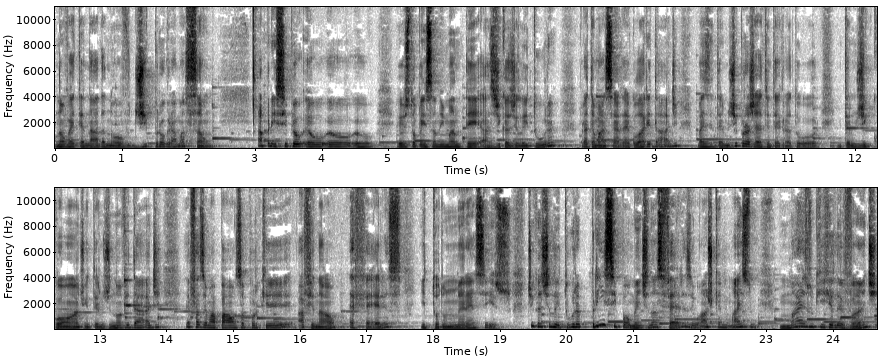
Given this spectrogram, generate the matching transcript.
não vai ter nada novo de programação. A princípio, eu, eu, eu, eu, estou pensando em manter as dicas de leitura para ter uma certa regularidade, mas em termos de projeto integrador, em termos de código, em termos de novidade, é fazer uma pausa porque, afinal, é férias e todo mundo merece isso. Dicas de leitura, principalmente nas férias, eu acho que é mais, mais do que relevante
